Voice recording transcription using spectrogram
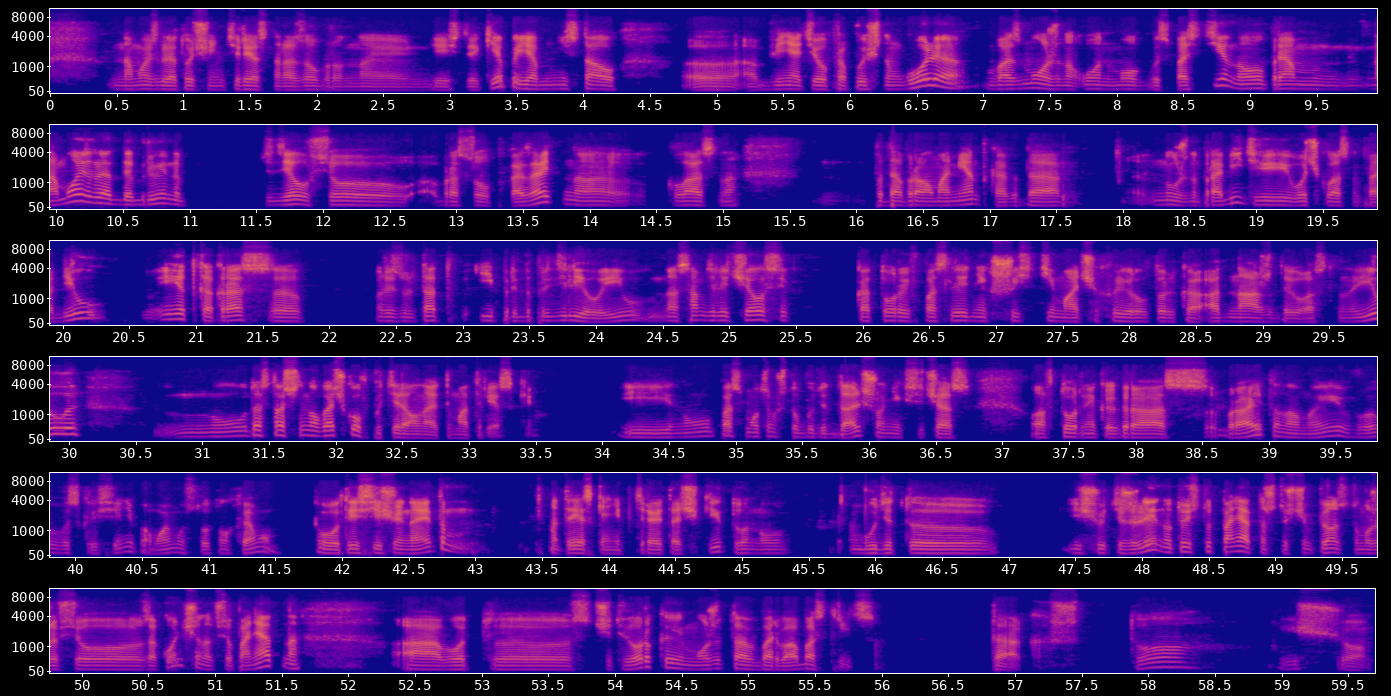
На мой взгляд, очень интересно разобраны действия Кепы. Я бы не стал обвинять его в пропущенном голе. Возможно, он мог бы спасти, но прям, на мой взгляд, Дебрюйна сделал все образцово-показательно, классно подобрал момент, когда нужно пробить, и очень классно пробил. И это как раз э, результат и предопределил. И на самом деле Челси, который в последних шести матчах выиграл только однажды у Астон ну, достаточно много очков потерял на этом отрезке. И, ну, посмотрим, что будет дальше. У них сейчас во вторник игра с Брайтоном и в воскресенье, по-моему, с Тоттенхэмом. Вот, если еще и на этом отрезке они потеряют очки, то, ну, будет э, еще тяжелее. Ну, то есть тут понятно, что с чемпионством уже все закончено, все понятно. А вот э, с четверкой может борьба обостриться. Так, что еще?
